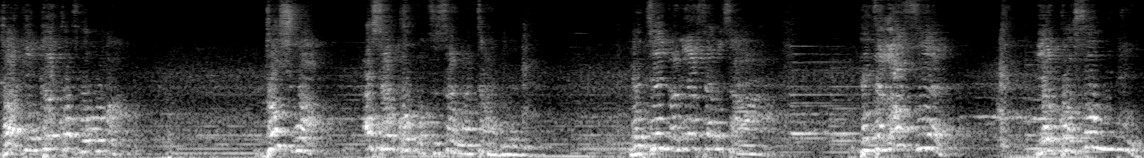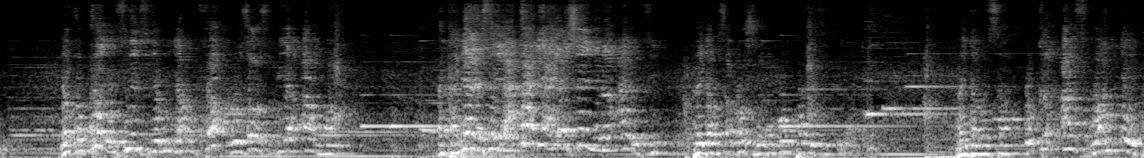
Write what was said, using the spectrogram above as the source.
Sɛ ɔdi nka kɔfɔ mu ma. Joshua ɛsɛ kɔkɔ sisan n'ataadeɛ no. Yɛtie nyame asɛm saa. Tete last year yɛkɔ so wini yɛkɔkɔ efiefie mu yɛmfa results bia ama ɛkanea yɛ sɛ yɛatade a yɛhyɛ nyinaa ayɛ fi. Pagya sa kɔso yɛbɔ mpa yɛ fifia pagya sa woka as one eight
